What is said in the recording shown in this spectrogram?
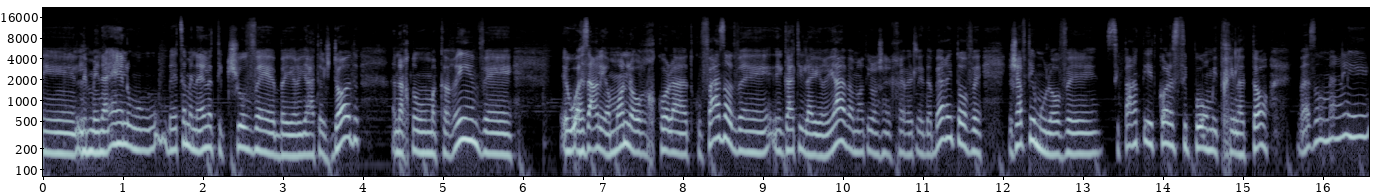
אה, למנהל, הוא בעצם מנהל התקשוב אה, בעיריית אשדוד, אנחנו מכרים, והוא עזר לי המון לאורך כל התקופה הזאת, והגעתי לעירייה ואמרתי לו שאני חייבת לדבר איתו, וישבתי מולו וסיפרתי את כל הסיפור מתחילתו, ואז הוא אומר לי,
